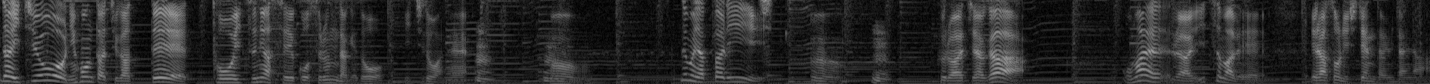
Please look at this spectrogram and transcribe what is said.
だ一応日本とは違って統一には成功するんだけど一度はねうん。ううん。んでもやっぱり、うん、うん。クロアチアがお前らいつまで偉そうにしてんだよみたいな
